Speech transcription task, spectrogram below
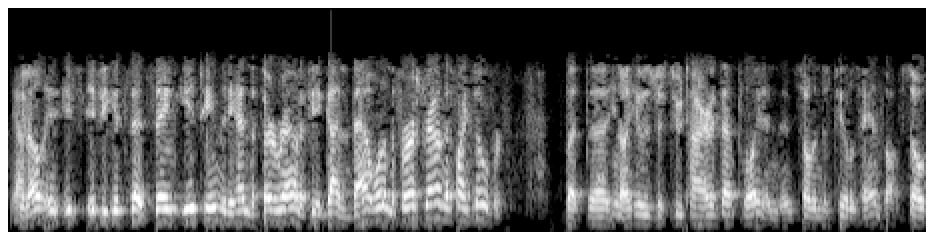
Yeah. You know, if if he gets that same guillotine that he had in the third round, if he had gotten that one in the first round, the fight's over. But uh, you know, he was just too tired at that point, and, and Sonnen just peeled his hands off. So,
